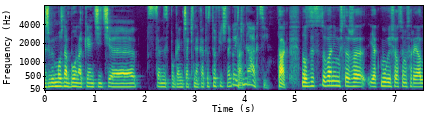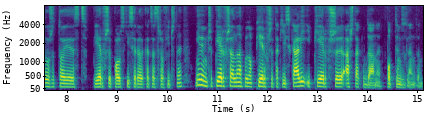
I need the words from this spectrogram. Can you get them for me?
żeby można było nakręcić sceny z pogranicza kina katastroficznego tak. i kina akcji. Tak, no zdecydowanie myślę, że jak mówi się o tym serialu, że to jest pierwszy polski serial katastroficzny. Nie wiem, czy pierwszy, ale na pewno pierwszy takiej skali i pierwszy aż tak udany pod tym względem.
